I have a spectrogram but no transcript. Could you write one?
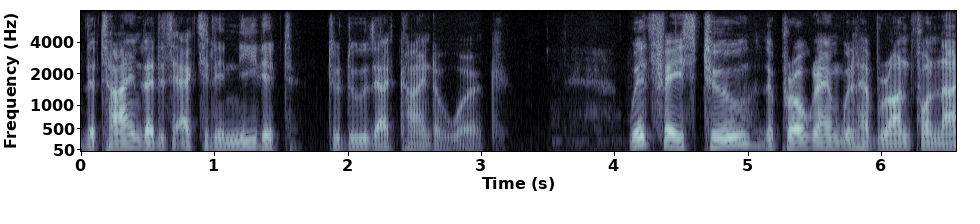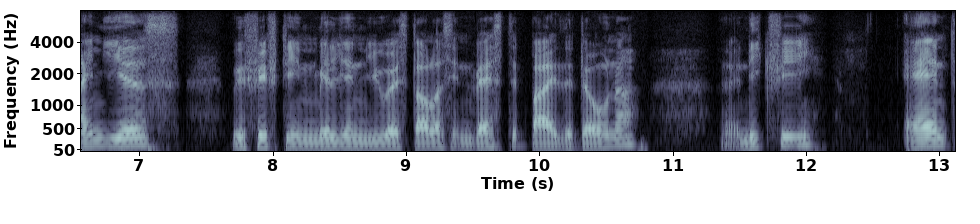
the time that is actually needed to do that kind of work. With phase two, the program will have run for nine years with 15 million US dollars invested by the donor, uh, NICFI, and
